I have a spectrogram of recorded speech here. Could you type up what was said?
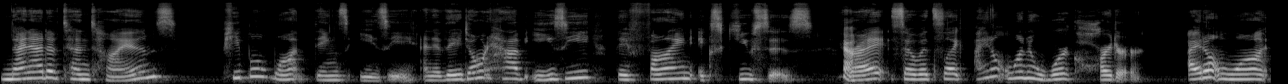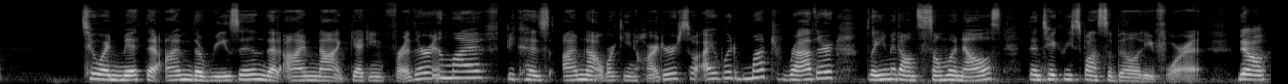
nine out of 10 times, people want things easy. And if they don't have easy, they find excuses, Yeah. right? So it's like, I don't want to work harder. I don't want to admit that I'm the reason that I'm not getting further in life because I'm not working harder. So I would much rather blame it on someone else than take responsibility for it. Now,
